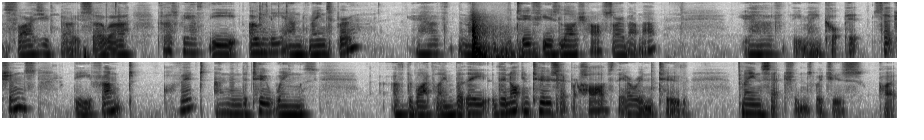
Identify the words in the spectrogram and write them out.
as far as you can go. So uh, first we have the only and main sprue. You have the main the two fuselage halves. Sorry about that. You have the main cockpit sections, the front of it, and then the two wings of the biplane, but they, they're not in two separate halves, they are in two main sections, which is quite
